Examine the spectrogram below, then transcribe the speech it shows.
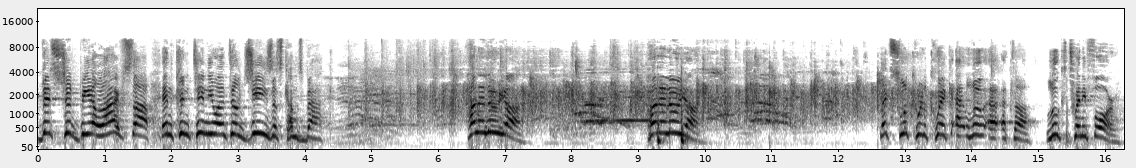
This should be a lifestyle and continue until Jesus comes back. Hallelujah. Hallelujah. Let's look real quick at Luke, at, uh, Luke 24.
